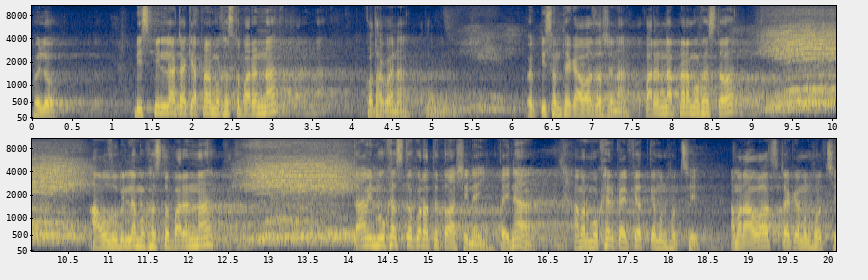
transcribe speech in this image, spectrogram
হইল, বিসমিল্লাহটা কি আপনার মুখস্থ পারেন না? কথা কয় না। ওই পিছন থেকে আওয়াজ আসে না। পারেন না আপনারা মুখস্থ? আওয়াজুবিল্লাহ মুখস্থ পারেন না? তা আমি মুখস্থ করাতে তো আসি নাই, তাই না? আমার মুখের কাইফিয়াত কেমন হচ্ছে? আমার আওয়াজটা কেমন হচ্ছে?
